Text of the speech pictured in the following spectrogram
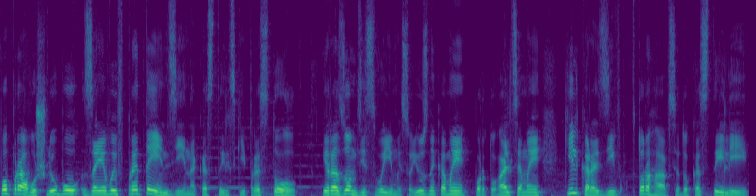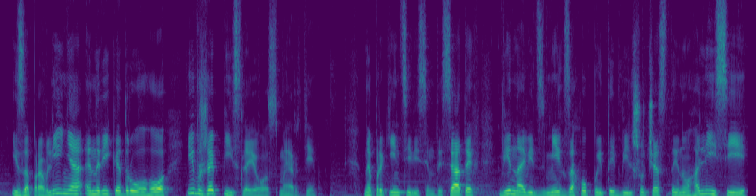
по праву шлюбу заявив претензії на Кастильський престол і разом зі своїми союзниками, португальцями, кілька разів вторгався до Кастилії і за правління Енріке II, і вже після його смерті. Наприкінці 80-х він навіть зміг захопити більшу частину Галісії,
